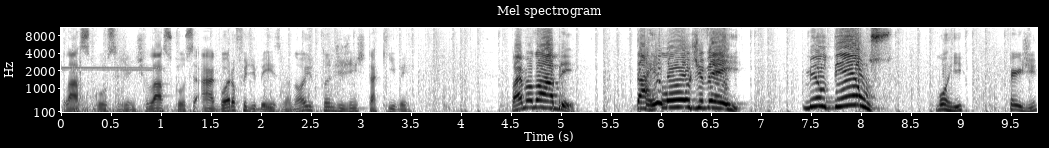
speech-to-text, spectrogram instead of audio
Lascou-se, gente, lascou-se. Ah, agora eu fui de base, mano. Olha o tanto de gente tá aqui, velho. Vai, meu nobre! Tá reload, velho! Meu Deus! Morri. Perdi,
